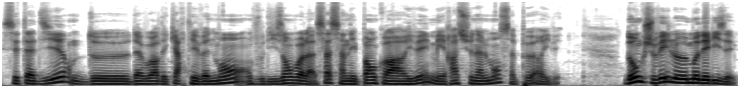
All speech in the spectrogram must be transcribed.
C'est-à-dire d'avoir des cartes événements en vous disant, voilà, ça, ça n'est pas encore arrivé, mais rationnellement, ça peut arriver. Donc, je vais le modéliser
